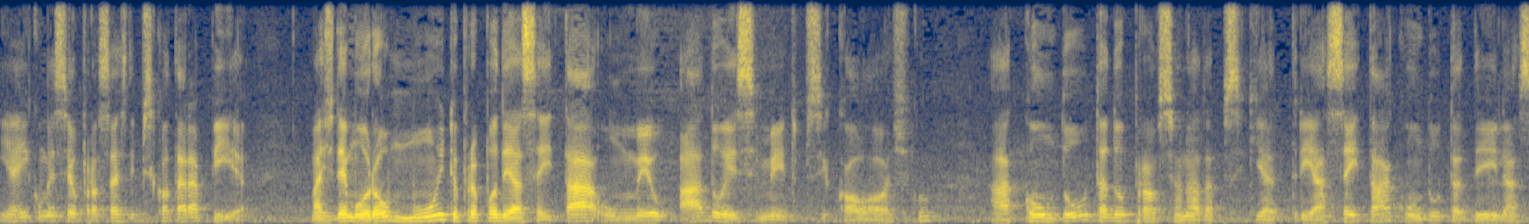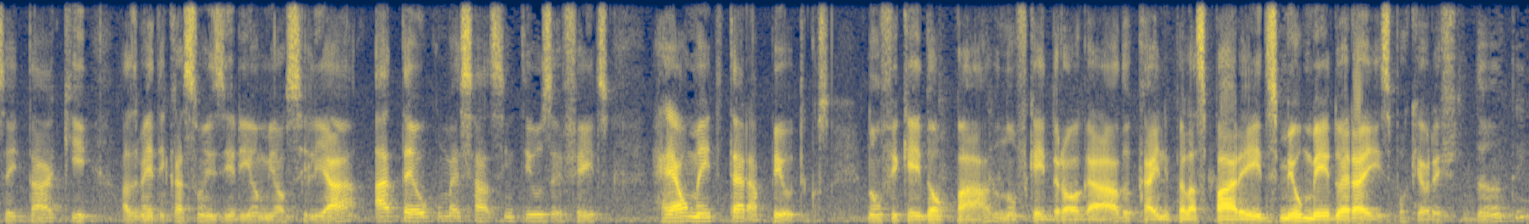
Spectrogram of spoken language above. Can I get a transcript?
E aí comecei o processo de psicoterapia. Mas demorou muito para eu poder aceitar o meu adoecimento psicológico, a conduta do profissional da psiquiatria, aceitar a conduta dele, aceitar que as medicações iriam me auxiliar até eu começar a sentir os efeitos realmente terapêuticos. Não fiquei dopado, não fiquei drogado, caindo pelas paredes. Meu medo era isso, porque eu era estudante.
